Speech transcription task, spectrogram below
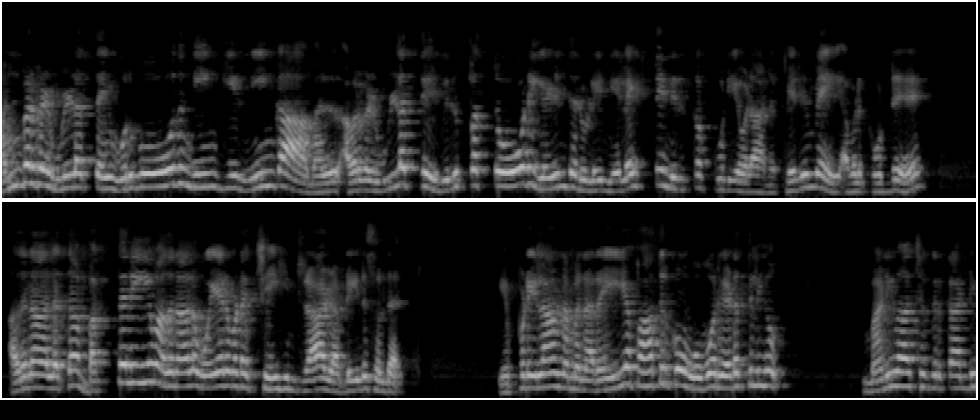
அன்பர்கள் உள்ளத்தை ஒருபோதும் நீங்கி நீங்காமல் அவர்கள் உள்ளத்தில் விருப்பத்தோடு எழுந்தருளி நிலைத்து நிற்கக்கூடியவளான பெருமை அவளுக்கு உண்டு. அதனால தான் பக்தனையும் அதனால உயர்வட செய்கின்றாள் அப்படின்னு சொல்றார். எப்படிலாம் நம்ம நிறைய பார்த்துருக்கோம் ஒவ்வொரு இடத்துலையும். மணிவாச்சகருக்காண்டி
